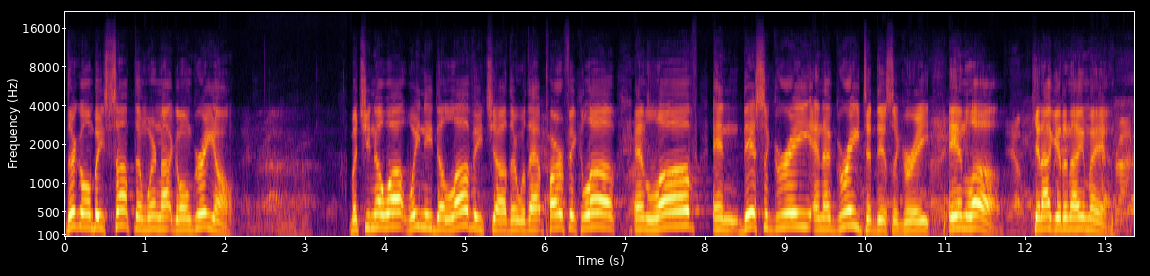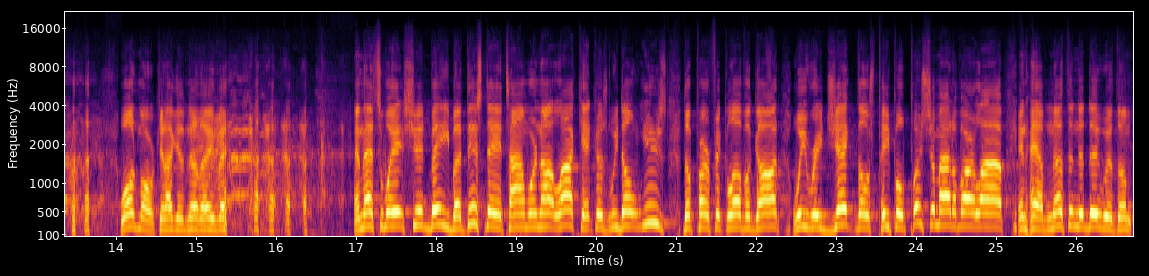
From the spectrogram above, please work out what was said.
there's going to be something we're not going to agree on. But you know what? We need to love each other with that perfect love and love and disagree and agree to disagree in love. Can I get an amen? One more. Can I get another amen? And that's the way it should be. But this day and time, we're not like it because we don't use the perfect love of God. We reject those people, push them out of our life, and have nothing to do with them.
